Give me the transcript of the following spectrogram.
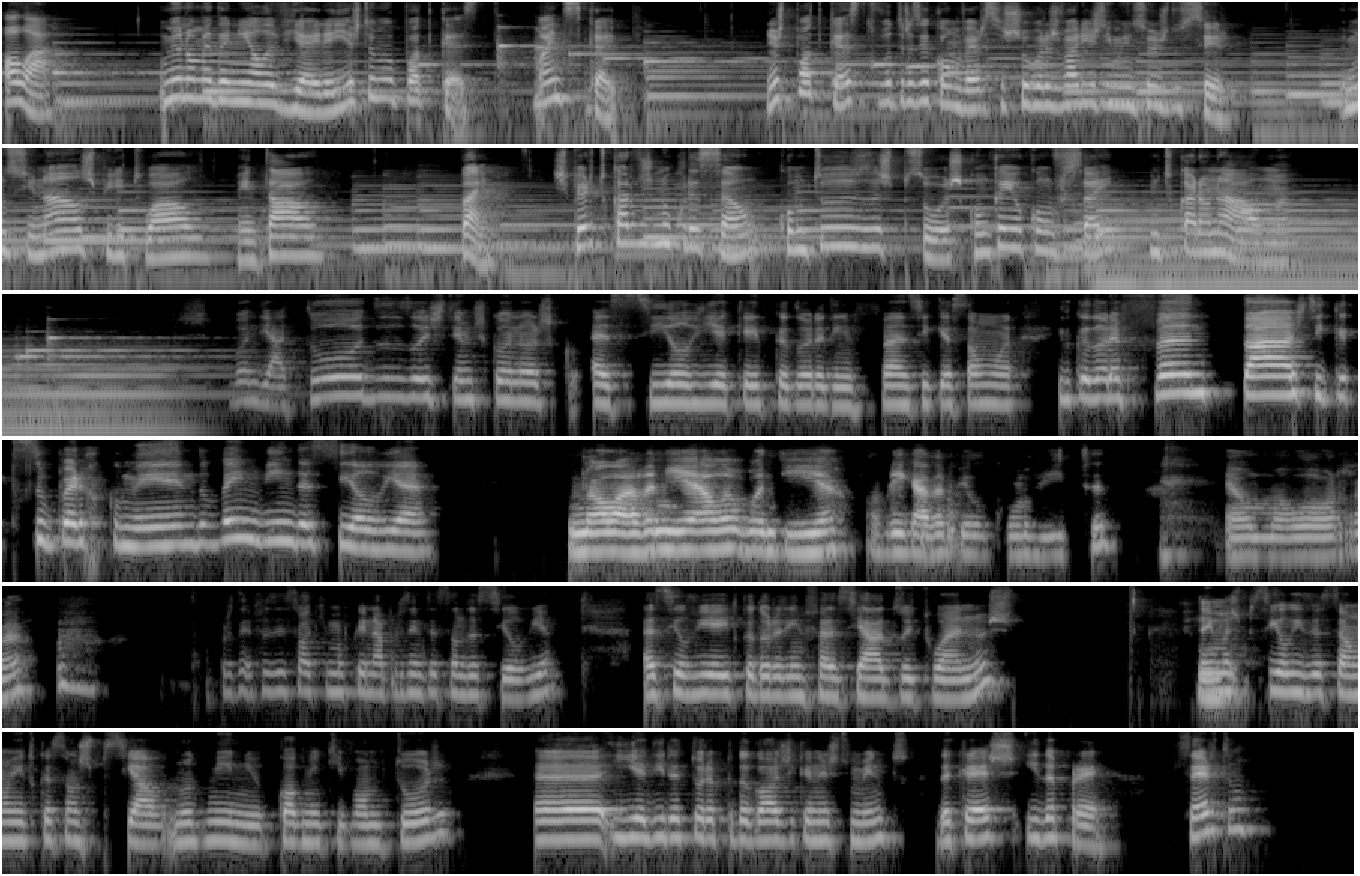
Olá, o meu nome é Daniela Vieira e este é o meu podcast, Mindscape. Neste podcast vou trazer conversas sobre as várias dimensões do ser: emocional, espiritual, mental. Bem, espero tocar-vos no coração como todas as pessoas com quem eu conversei me tocaram na alma. Bom dia a todos. Hoje temos connosco a Sílvia, que é educadora de infância, que é só uma educadora fantástica que super recomendo. Bem-vinda, Sílvia. Olá, Daniela, bom dia. Obrigada pelo convite. É uma honra. Vou fazer só aqui uma pequena apresentação da Sílvia. A Sílvia é educadora de infância há 18 anos. Tem uma especialização em educação especial no domínio cognitivo-motor uh, e é diretora pedagógica neste momento da creche e da pré, certo?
